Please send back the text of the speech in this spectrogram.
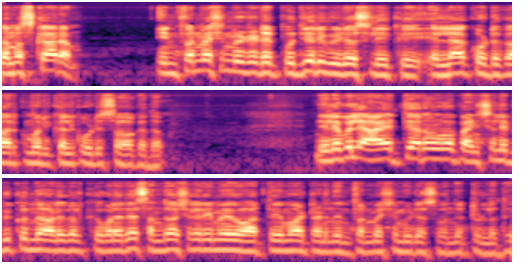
നമസ്കാരം. ഇൻഫർമേഷൻ മീഡിയയുടെ പുതിയൊരു വീഡിയോസിലേക്ക് എല്ലാ കൂട്ടുകാർക്കും ഒരിക്കൽ കൂടി സ്വാഗതം. നിലവിൽ ആയിരത്തി അറുന്നൂറ് രൂപ പെൻഷൻ ലഭിക്കുന്ന ആളുകൾക്ക് വളരെ സന്തോഷകരമായ വാർത്തയുമായിട്ടാണ് ഇന്ന് ഇൻഫർമേഷൻ വീഡിയോസ് വന്നിട്ടുള്ളത്.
